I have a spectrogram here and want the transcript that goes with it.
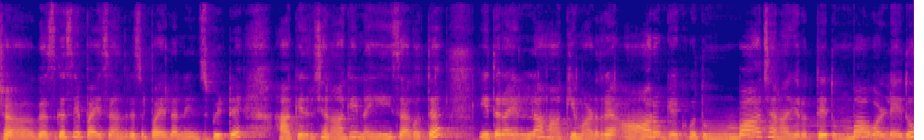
ಶ, ಗಸಗಸೆ ಪಾಯಸ ಅಂದರೆ ಸ್ವಲ್ಪ ಎಲ್ಲ ನೆನೆಸ್ಬಿಟ್ಟೆ, ಹಾಕಿದರೆ ಚೆನ್ನಾಗಿ ನೈಸ್ ಆಗುತ್ತೆ. ಈ ಥರ ಎಲ್ಲ ಹಾಕಿ ಮಾಡಿದ್ರೆ ಆರೋಗ್ಯಕ್ಕೂ ತುಂಬ ಚೆನ್ನಾಗಿರುತ್ತೆ, ತುಂಬ ಒಳ್ಳೆಯದು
